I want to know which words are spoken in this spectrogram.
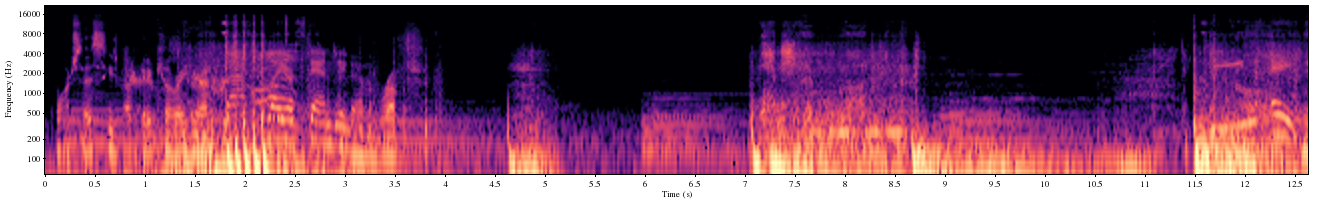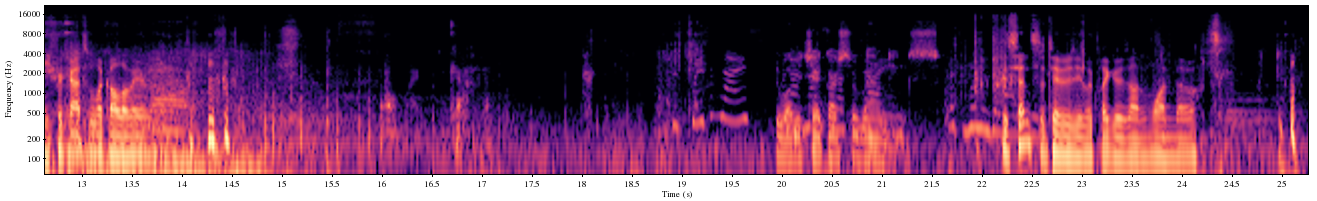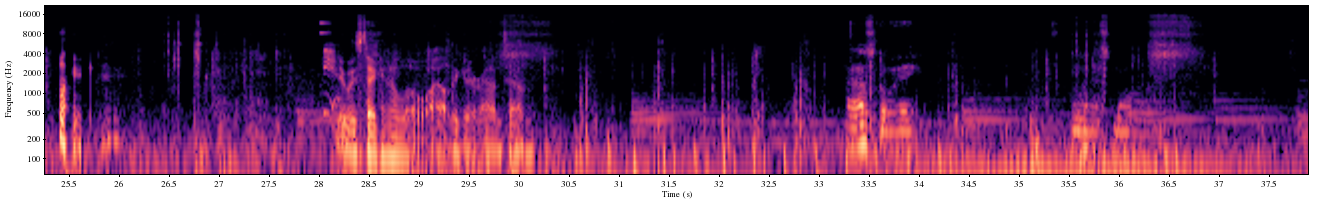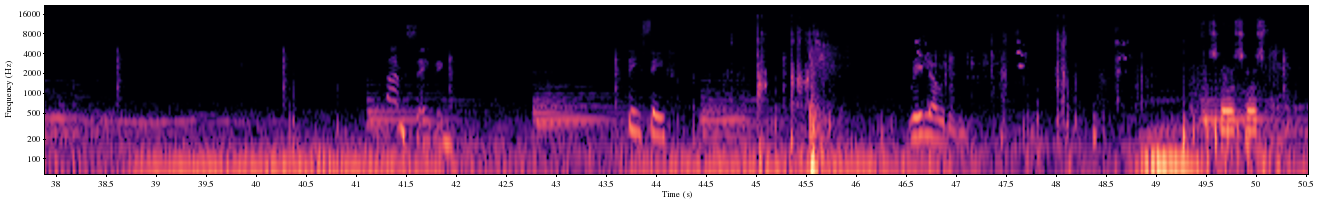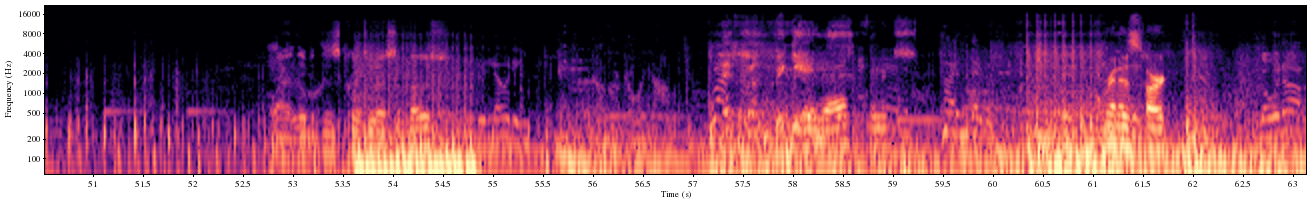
Watch this. He's about to get a kill right here on Last player standing. damn rough. Watch them run. Eight. He forgot to look all the way around. Wow. oh my god. This place is nice. Do while but we I'm check our set up to dying. surroundings. Let's win and get out His sensitivity looked like it was on one though. like it was taking a little while to get around town. Ah, let's go A. I'm gonna smoke. I'm saving. Stay safe. Reloading. Let's go, let's go, let's go. Quietly, but this is cool too, I suppose. Reloading. Cover going out. The hunt The begins. wall, Phoenix. Reyna's art. Going up.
